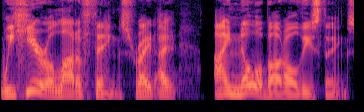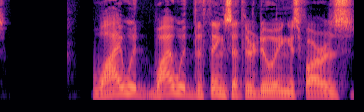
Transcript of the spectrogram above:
we hear a lot of things, right? I, I know about all these things. Why would why would the things that they're doing as far as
